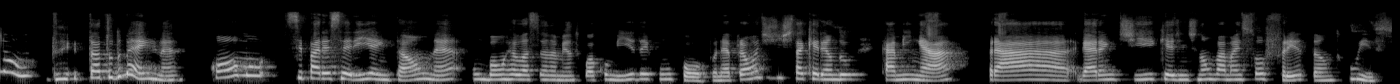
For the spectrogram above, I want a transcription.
não, tá tudo bem, né? Como se pareceria, então, né, um bom relacionamento com a comida e com o corpo, né? Para onde a gente está querendo caminhar para garantir que a gente não vai mais sofrer tanto com isso.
